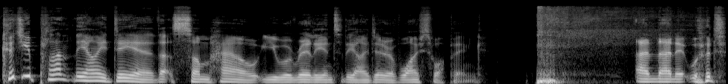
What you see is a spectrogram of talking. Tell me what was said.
Could you plant the idea that somehow you were really into the idea of wife swapping, and then it would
